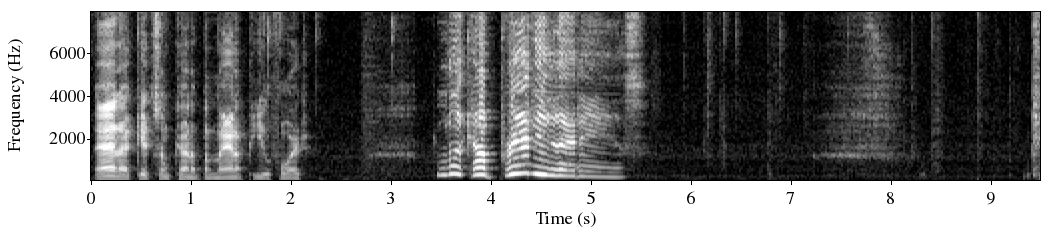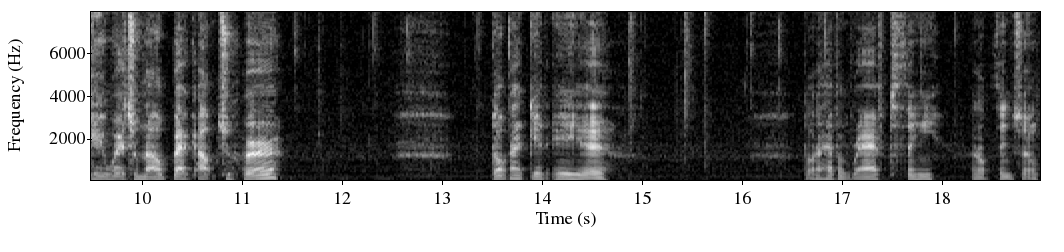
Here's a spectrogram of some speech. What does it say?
And I get some kind of banana peel for it. Look how pretty that is! Okay, where to now? Back out to her. Don't I get a... Uh, don't I have a raft thingy? I don't think so.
